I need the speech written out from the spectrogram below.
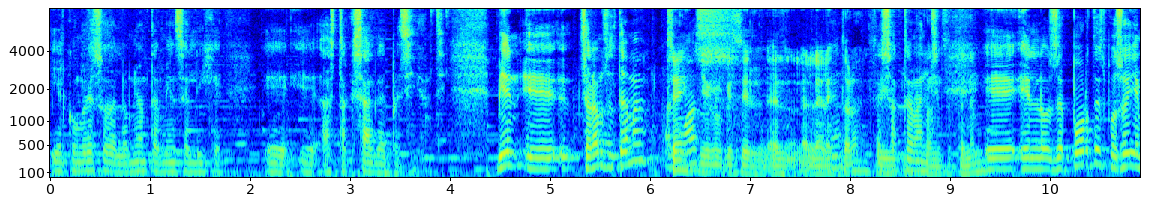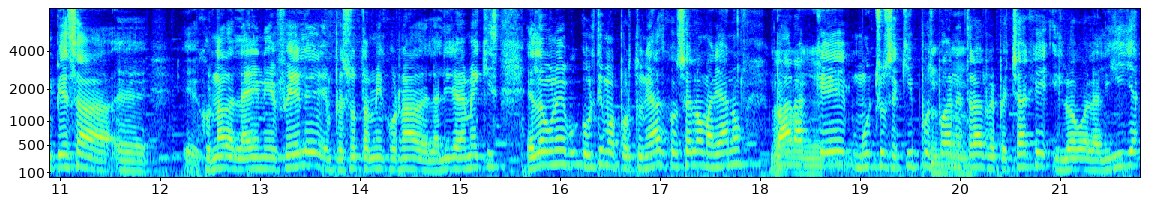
y el Congreso de la Unión también se elige eh, eh, hasta que salga el presidente. Bien, eh, ¿cerramos el tema? ¿Algo Sí, más? yo creo que es el, el- el electoral. sí, Exactamente. Eh, en los deportes, pues hoy empieza eh, eh, jornada de la NFL, empezó también jornada de la Liga MX. Es la una- última oportunidad, José Lo Mariano, No, para yo- que muchos equipos puedan Ujú. entrar al repechaje y luego a la liguilla.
